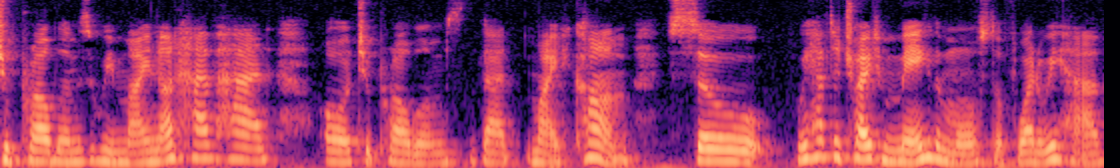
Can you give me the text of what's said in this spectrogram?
to problems we might not have had or to problems that might come. So we have to try to make the most of what we have,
